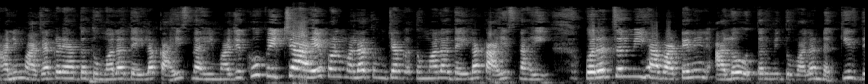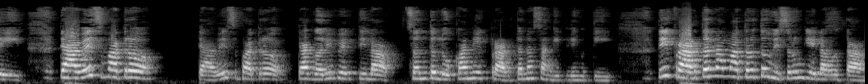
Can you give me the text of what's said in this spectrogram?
आणि माझ्याकडे आता तुम्हाला द्यायला काहीच नाही. माझी खूप इच्छा आहे पण मला तुमच्या तुम्हाला द्यायला काहीच नाही. परत जर मी ह्या वाटेने आलो तर मी तुम्हाला नक्कीच देईल त्यावेळेस मात्र त्यावेळेस मात्र त्या गरीब व्यक्तीला संत लोकांनी एक प्रार्थना सांगितली होती. ती प्रार्थना मात्र तो विसरून गेला होता.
